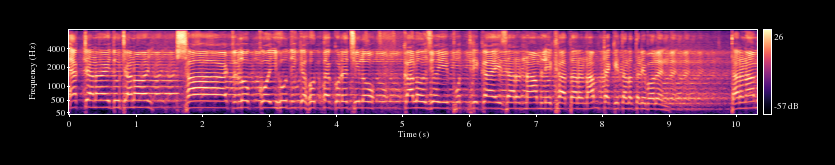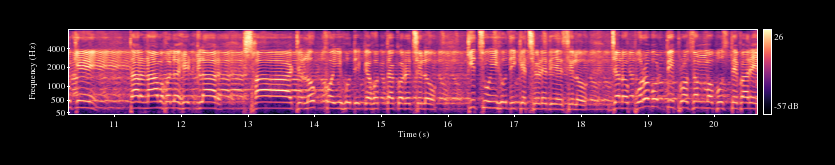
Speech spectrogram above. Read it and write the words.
একটা নয়, দুটা নয়, ষাট লক্ষ ইহুদিকে হত্যা করেছিল। কালোজয়ী পত্রিকায় যার নাম লেখা, তার নামটাকে তাড়াতাড়ি বলেন? তার নাম কে? তার নাম হলো হিটলার। ষাট লক্ষ ইহুদিকে হত্যা করেছিল। কিছু ইহুদিকে ছেড়ে দিয়েছিল। যেন পরবর্তী প্রজন্ম বুঝতে পারে,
